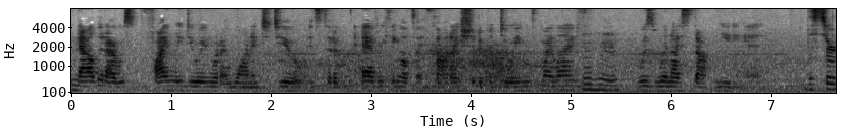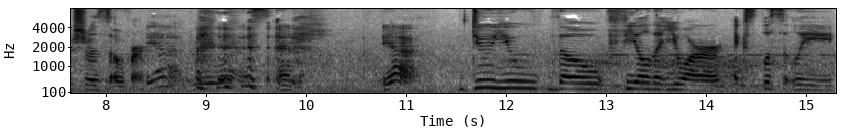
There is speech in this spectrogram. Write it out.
now that I was finally doing what I wanted to do instead of everything else I thought I should have been doing with my life Mm-hmm. was when I stopped needing it. the search was over Yeah, it really was. and yeah. do you though feel that you are explicitly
